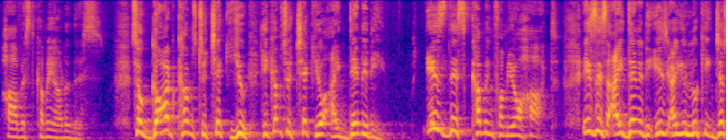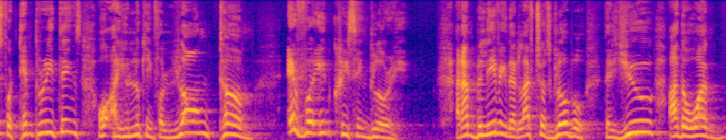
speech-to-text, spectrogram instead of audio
harvest coming out of this? So God comes to check you, He comes to check your identity. Is this coming from your heart? Is this identity? Is, are you looking just for temporary things or are you looking for long term, ever increasing glory? And I'm believing that Life Church Global, that you are the one,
